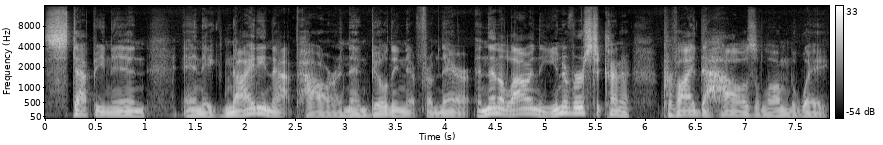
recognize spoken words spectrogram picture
stepping in and igniting that power and then building it from there and then allowing the universe to kind of provide the hows along the way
